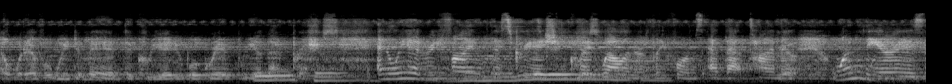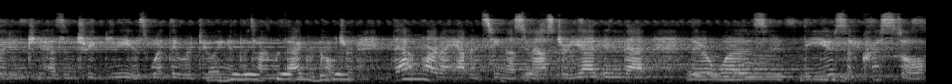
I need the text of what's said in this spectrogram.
And whatever we demand, the Creator will grant. We are that precious. And we had refined this creation quite well in earthly forms at that time. And one of the areas that has intrigued me is what they were doing at the time with agriculture. That part I haven't seen us master yet, in that there was the use of crystal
